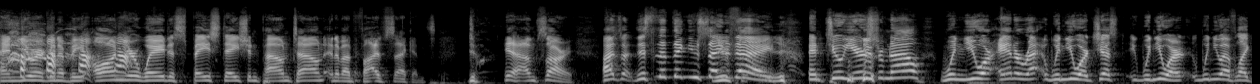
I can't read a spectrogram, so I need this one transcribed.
and you are going to be on your way to Space Station Pound Town in about five seconds. Yeah, I'm sorry. I'm sorry. This is the thing you say You- today, you- and two years from now, when you are anore- when you are just when you are when you have like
